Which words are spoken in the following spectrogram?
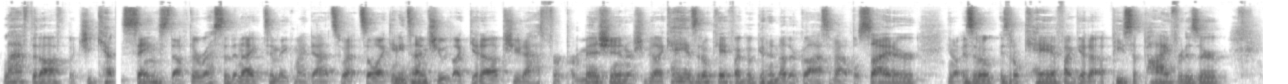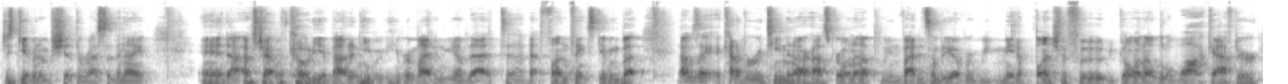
laughed it off, but she kept saying stuff the rest of the night to make my dad sweat. So like anytime she would like get up, she would ask for permission, or she'd be like, "Hey, is it okay if I go get another glass of apple cider? You know, is it is it okay if I get a, a piece of pie for dessert?" Just giving him shit the rest of the night. And uh, I was chatting with Cody about it, and he he reminded me of that uh, that fun Thanksgiving. But that was like a kind of a routine in our house growing up. We invited somebody over, we made a bunch of food, we'd go on a little walk after,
